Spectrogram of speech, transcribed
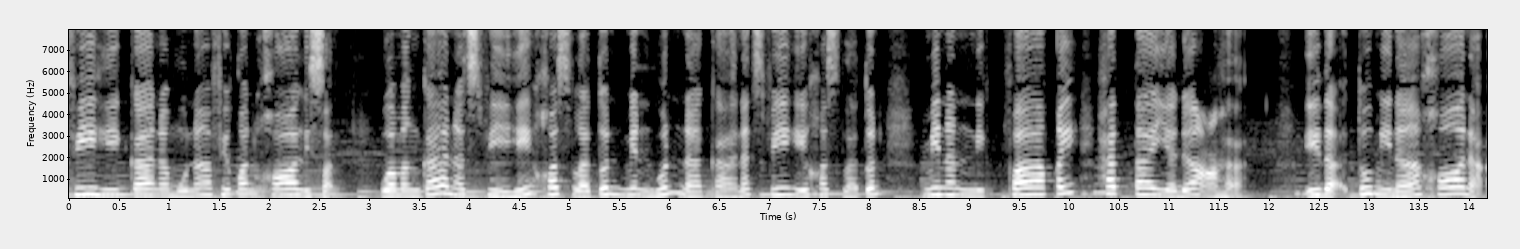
fihi kana munafiqan khalisan wa man kanat fihi khaslatun minhunna kanat fihi khaslatun minan nifaqi hatta yada'aha idza tumina khana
